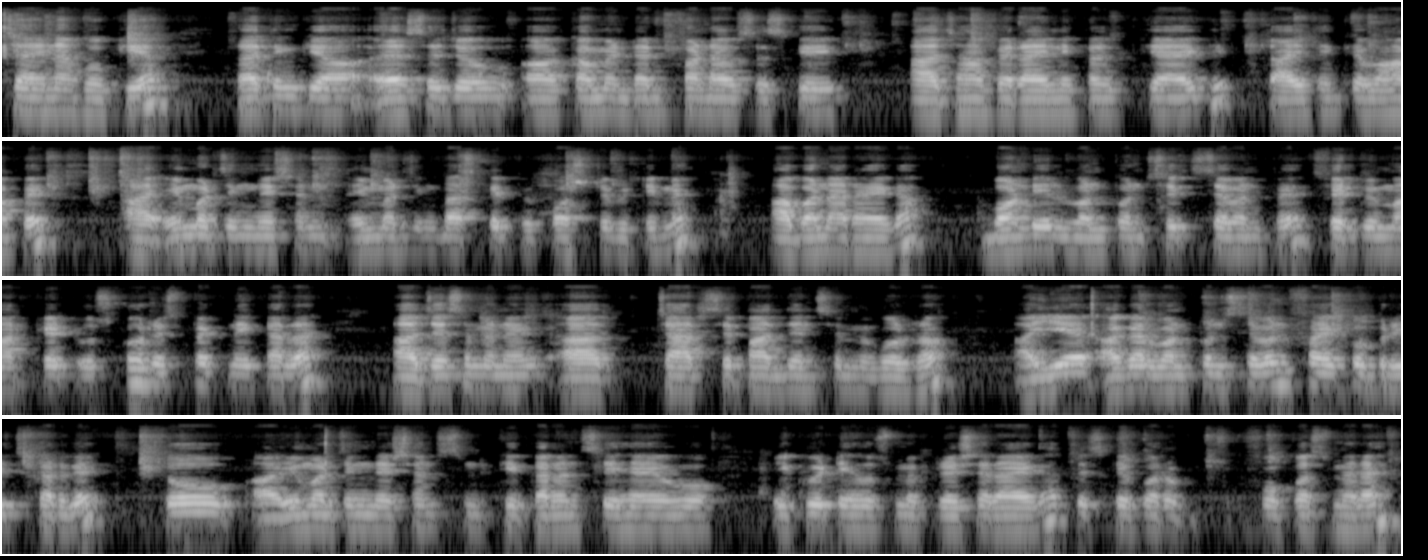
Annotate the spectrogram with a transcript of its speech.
चाइना को किया। आई थिंक ऐसे जो कमेंट एंड फंड हाउसेस की जहाँ पे राय निकल के आएगी तो आई थिंक वहाँ पे इमर्जिंग नेशन इमर्जिंग बास्केट पे पॉजिटिविटी में आ, बना रहेगा। बॉन्डियल 1.67 पे फिर भी मार्केट उसको रिस्पेक्ट नहीं कर रहा है। जैसे मैंने चार से पाँच दिन से मैं बोल रहा हूँ ये अगर 1.75 को ब्रिज कर गए तो इमर्जिंग नेशन की करेंसी है वो इक्विटी है उसमें प्रेशर आएगा तो इसके ऊपर फोकस में रहे।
